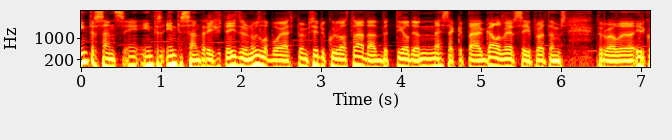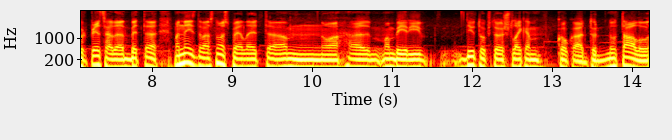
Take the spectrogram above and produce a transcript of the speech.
interesants, inter, interesanti arī šī izruna uzlabojās. Protams, ir kur vēl strādāt, bet tilde jau nesaka, ka tā ir gala versija. Protams, tur vēl ir kur piestrādāt, bet man neizdevās nospēlēt um, no, man bija arī 2000 laikam kaut kādu tur, nu, tālu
